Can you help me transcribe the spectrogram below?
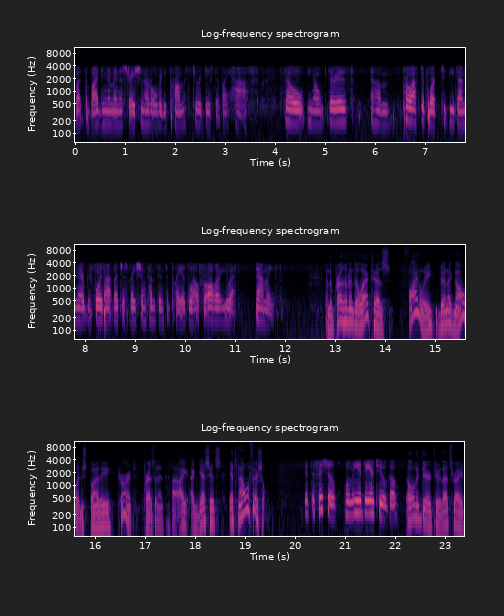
but the Biden administration has already promised to reduce it by half. So, you know, there is um, proactive work to be done there before that legislation comes into play as well for all our U.S. families. And the president elect has finally been acknowledged by the current president. I, I guess it's it's now official. It's official. Only a day or two ago. Only a day or two. That's right.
